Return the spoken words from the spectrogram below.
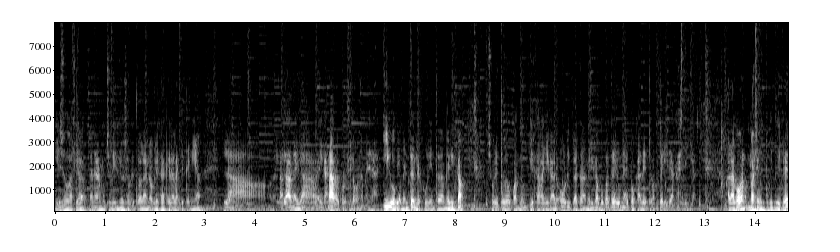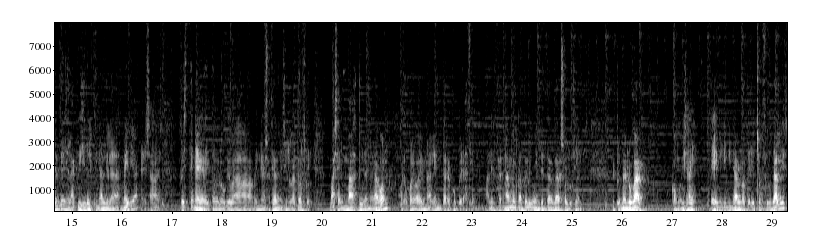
y eso hacía ganar mucho dinero, sobre todo a la nobleza, que era la que tenía la, lana y el ganado, por decirlo de alguna manera. Y obviamente el descubrimiento de América, sobre todo cuando empieza a llegar oro y plata de América, pues va a traer una época de prosperidad a Castilla. Aragón va a ser un poquito diferente, en la crisis del final de la Edad Media, esas peste negra y todo lo que va a venir asociado en el siglo XIV va a ser más dura en Aragón, con lo cual va a haber una lenta recuperación. ¿vale? Fernando el Católico va a intentar dar soluciones. En primer lugar, como veis ahí, eliminar los derechos feudales,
